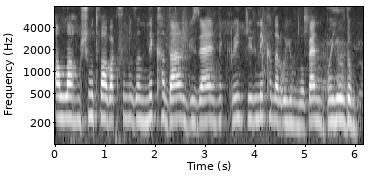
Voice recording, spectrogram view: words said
Allah'ım şu mutfağa baksanıza ne kadar güzel, ne renkleri ne kadar uyumlu. Ben bayıldım.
